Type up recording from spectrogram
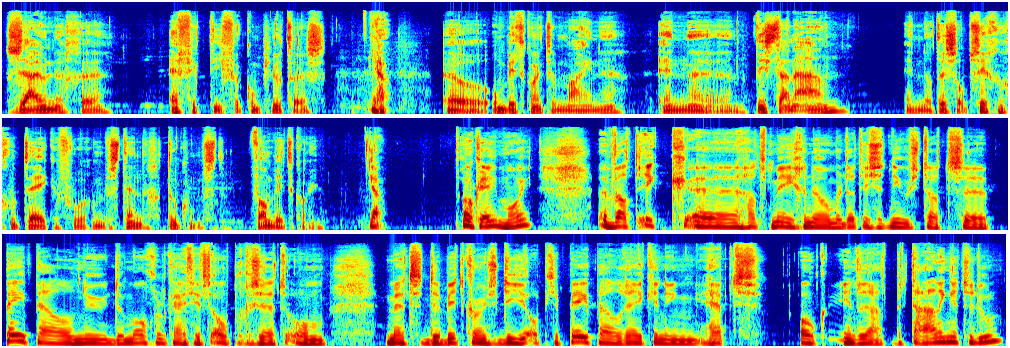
zuinige, effectieve computers. Ja. Uh, om bitcoin te minen. En uh, die staan aan. En dat is op zich een goed teken voor een bestendige toekomst van bitcoin. Ja, Oké, okay, mooi. Wat ik uh, had meegenomen, dat is het nieuws dat PayPal nu de mogelijkheid heeft opengezet om met de bitcoins die je op je PayPal-rekening hebt, ook inderdaad betalingen te doen.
